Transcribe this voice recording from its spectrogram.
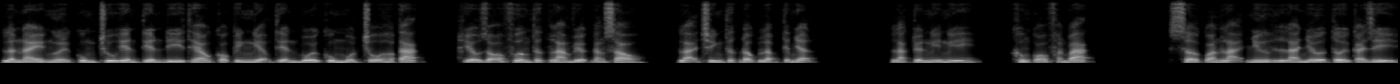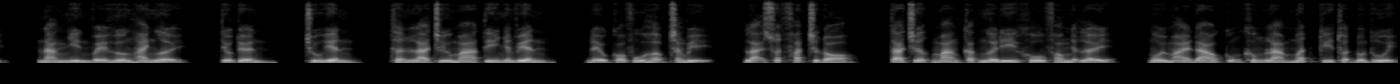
Lần này ngươi cùng chu yên tiên đi theo có kinh nghiệm tiền bối cùng một chỗ hợp tác, hiểu rõ phương thức làm việc đằng sau, lại chính thức độc lập tiếp nhận. Lạc tuyền nghĩ nghĩ không có phản bác. Sở quán lại như là nhớ tới cái gì, nàng nhìn về hướng hai người, tiểu tuyển chu yên, thân là trừ ma ti nhân viên, đều có phù hợp trang bị, lại xuất phát trước đó, ta trước mang các ngươi đi khố phòng nhận lấy, ngồi mài đao cũng không làm mất kỹ thuật đốn tuổi.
